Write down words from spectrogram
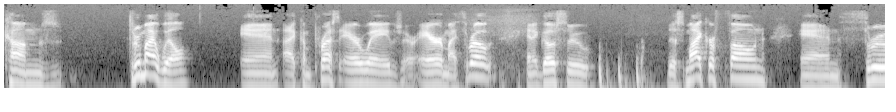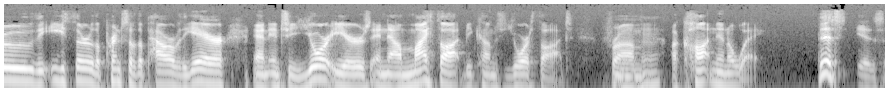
comes through my will, and I compress airwaves or air in my throat, and it goes through this microphone and through the ether, the prince of the power of the air, and into your ears, and now my thought becomes your thought from mm-hmm. a continent away. This is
